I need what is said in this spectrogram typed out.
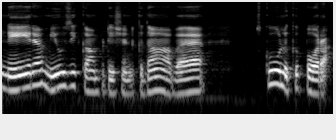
நேராக மியூசிக் காம்படிஷனுக்கு தான் அவள் ஸ்கூலுக்கு போகிறாள்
